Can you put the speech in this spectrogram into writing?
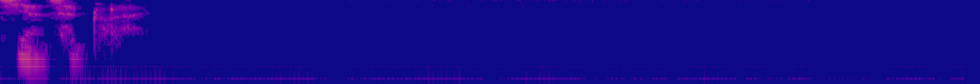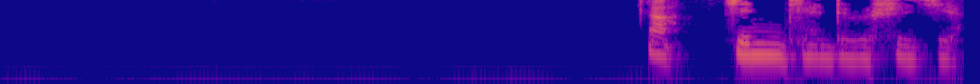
衍生出来。啊，今天这个世界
